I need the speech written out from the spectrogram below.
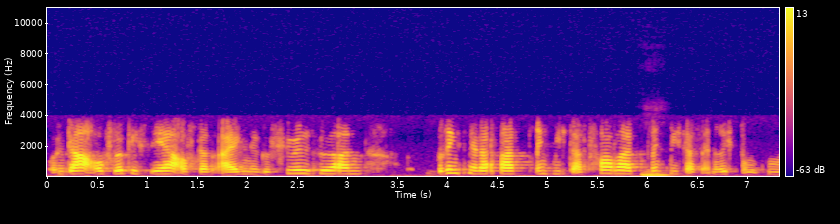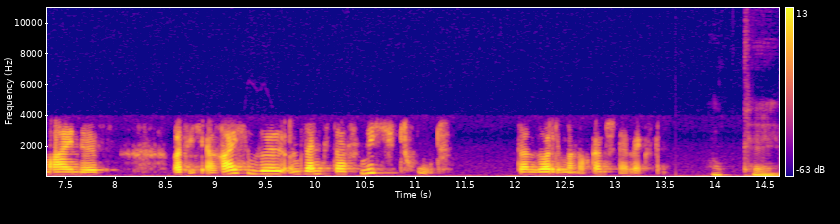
Und da auch wirklich sehr auf das eigene Gefühl hören. Bringt mir das was? Bringt mich das vorwärts? Mhm. Bringt mich das in Richtung meines was ich erreichen will. Und wenn es das nicht tut, dann sollte man auch ganz schnell wechseln. Okay.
